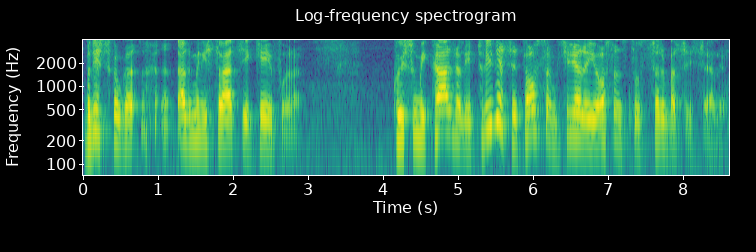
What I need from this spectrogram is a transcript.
bliskog administracije Kejfora, koji su mi kazali 38.800 Srba se iselilo.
